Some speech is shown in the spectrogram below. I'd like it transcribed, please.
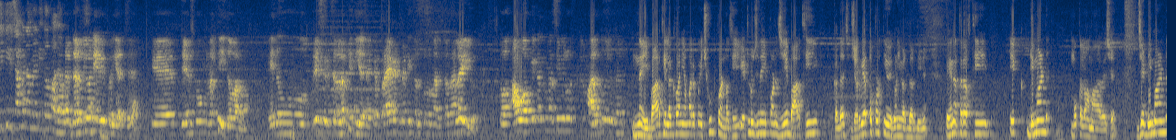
ચીઠી સામેના મેડિકલમાં સાહેબ, જવું દર્દીઓની એવી ફરિયાદ છે કે જે સ્ટોક નથી દવાનો. એનું પ્રિસ્ક્રિપ્શન લખી દે છે કે પ્રાઇવેટ મેડિકલ સ્ટોરમાંથી તમે લઈ લો. તો આવું હકીકતમાં સિવિલ હોસ્પિટલમાં હાલતું નહીં બહારથી લખવાની અમારે કોઈ છૂટ પણ નથી. એટલું જ નહીં પણ જે બહારથી કદાચ જરૂરિયાત તો પડતી હોય ઘણીવાર દર્દીને તો એના તરફથી એક ડિમાન્ડ મોકલવામાં આવે છે. જે ડિમાન્ડ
